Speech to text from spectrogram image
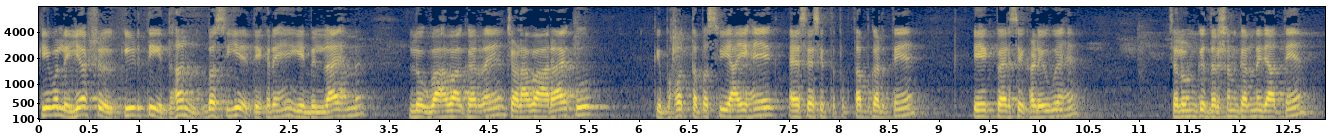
केवल यश कीर्ति धन बस ये देख रहे हैं ये मिल रहा है हमें। लोग वाह वाह कर रहे हैं चढ़ावा आ रहा है खूब कि बहुत तपस्वी आए हैं एक ऐसे ऐसे तप, तप करते हैं। एक पैर से खड़े हुए हैं। चलो उनके दर्शन करने जाते हैं।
